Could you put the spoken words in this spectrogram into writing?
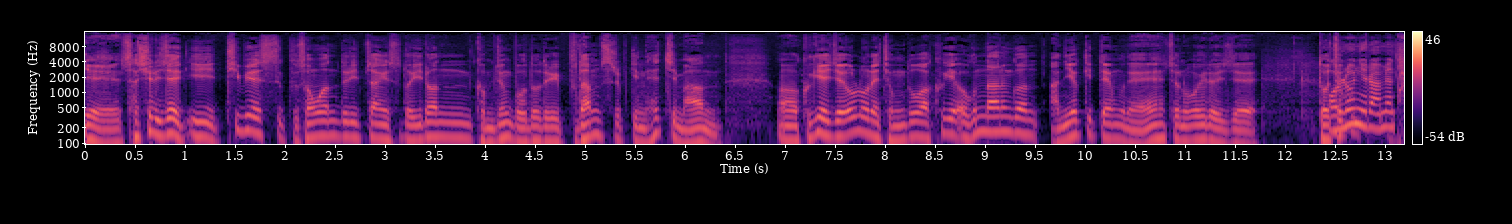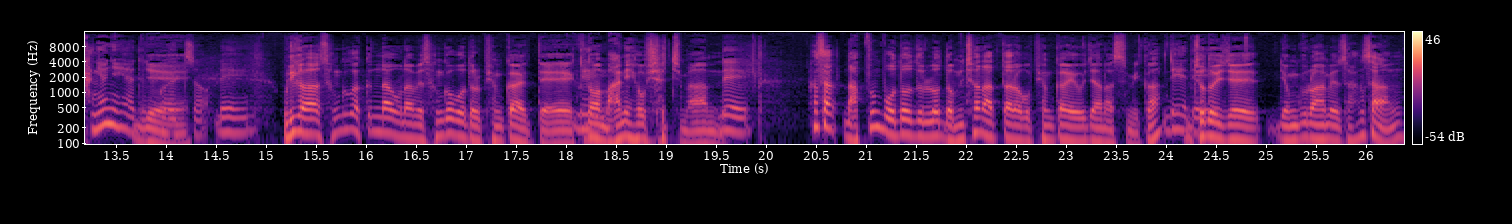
예, 사실 이제 이 TBS 구성원들 입장에서도 이런 검증 보도들이 부담스럽긴 했지만 어 그게 이제 언론의 정도와 크게 어긋나는 건 아니었기 때문에 저는 오히려 이제 더 언론이라면 당연히 해야 될 예. 거였죠. 네. 우리가 선거가 끝나고 나면 선거 보도를 평가할 때 그동안 네. 많이 해오셨지만 네. 항상 나쁜 보도들로 넘쳐났다라고 평가해 오지 않았습니까? 네, 네. 저도 이제 연구를 하면서 항상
